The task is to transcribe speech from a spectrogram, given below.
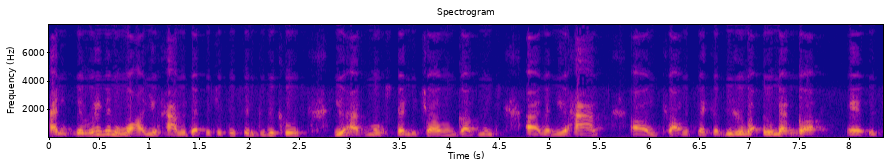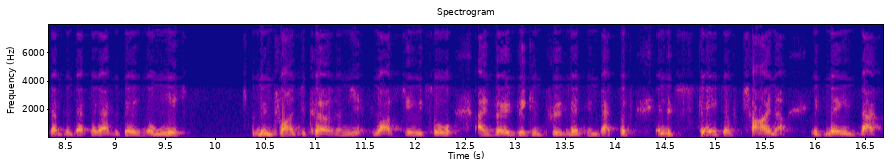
And the reason why you have a deficit is simply because you have more expenditure on government uh, than you have on private sector. Remember, it's something that South Africa has always been trying to curb. And last year we saw a very big improvement in that. But in the state of China, it means that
